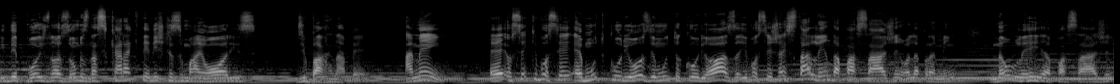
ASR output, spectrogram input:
e depois nós vamos nas características maiores de Barnabé. Amém? É, eu sei que você é muito curioso e muito curiosa e você já está lendo a passagem. Olha para mim, não leia a passagem.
